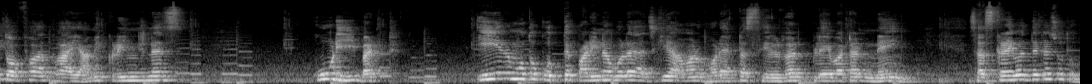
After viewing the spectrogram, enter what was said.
তফাৎ ভাই, আমি ক্রিঞ্জনেস করি বাট এর মতো করতে পারি না বলে আজকে আমার ঘরে একটা সিলভার প্লে বাটন নেই। সাবস্ক্রাইবার দেখেছ তো?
